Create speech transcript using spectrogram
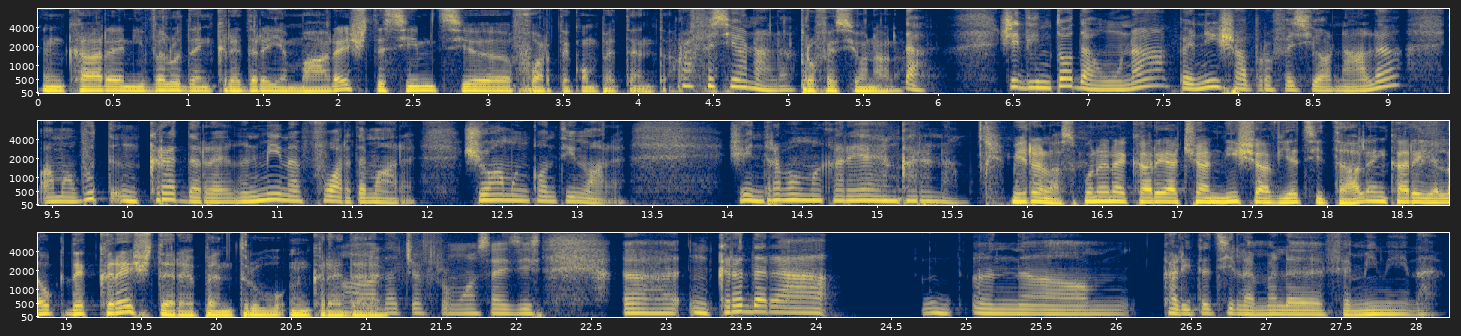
în care nivelul de încredere e mare și te simți uh, foarte competentă? Profesională. Profesională. Da. Și din totdeauna, pe nișa profesională, am avut încredere în mine foarte mare și o am în continuare. Și întreabă-mă care e aia în care n-am. Mirela, spune-ne care e acea nișa a vieții tale în care e loc de creștere pentru încredere. Ah, da, ce frumos ai zis. Uh, încrederea în uh, calitățile mele feminine.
